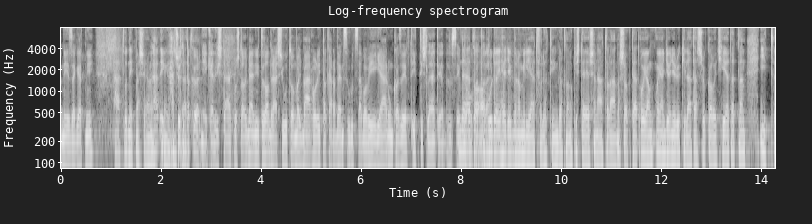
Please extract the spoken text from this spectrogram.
nézegetni. Hát tudnék mesélni. Hát, igen, hát sőt, itt a tehát- környéken is. Tehát most, ahogy menjünk itt az Andrássy úton, vagy bárhol itt akár a Bencúr utcába végigjárunk, azért itt is lehet szép de hát a, a budai hegyekben a milliárd fölötti ingatlanok is teljesen általánosak, tehát olyan, olyan gyönyörű kilátásokkal, hogy hihetetlen. Itt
